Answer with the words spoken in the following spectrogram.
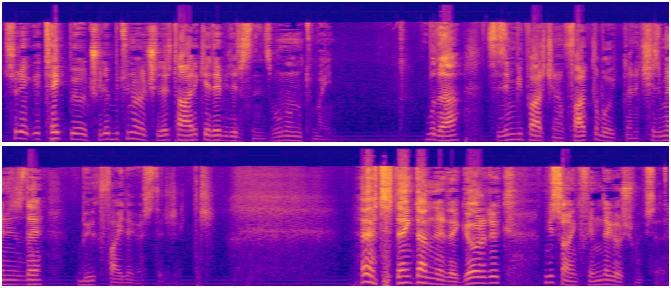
Sürekli tek bir ölçüyle bütün ölçüleri tahrik edebilirsiniz. Bunu unutmayın. Bu da sizin bir parçanın farklı boyutlarını çizmenizde büyük fayda gösterecektir. Evet, denklemleri de gördük. Bir sonraki filmde görüşmek üzere.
